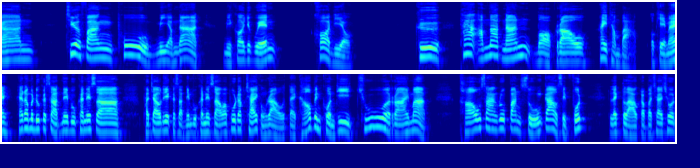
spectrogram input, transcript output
การเชื่อฟังผู้มีอำนาจ มีข้อยกเว้น ข้อเดียว คือถ้าอำนาจนั้นบอกเราให้ทำบาปโอเคไหมให้เรามาดูกษัตริย์ในบูคัดเนซาพระเจ้าเรียกกษัตริย์ในบูคัดเนซาว่าผู้รับใช้ของเรา แต่เขาเป็นคนที่ชั่วร้ายมาก เขาสร้างรูปปั้นสูง 90 ฟุต และกล่าวกับประชาชน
